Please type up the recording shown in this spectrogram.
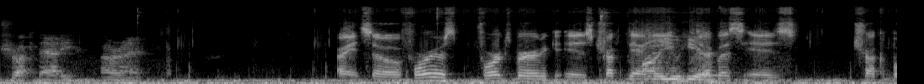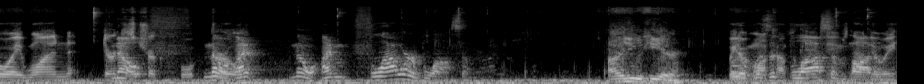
Truck daddy. Alright. All right, so Forest Forksburg is truck daddy. Are you here? Douglas is truck boy one. Dark No. is truck bo- No, girl. I no, I'm Flower Blossom. Are you here? We don't want was it Blossom names now, Bottom? do?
